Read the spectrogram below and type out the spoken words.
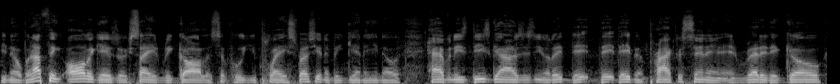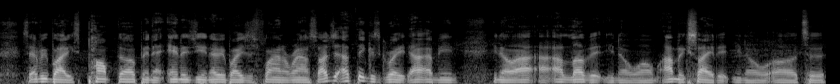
You know, but I think all the games are exciting regardless of who you play, especially in the beginning. You know, having these these guys is you know they they, they they've been practicing and, and ready to go, so everybody's pumped up and the energy and everybody's just flying around. So I, just, I think it's great. I, I, mean, you know, I I love it. You know, um, I'm excited. You know, uh, to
